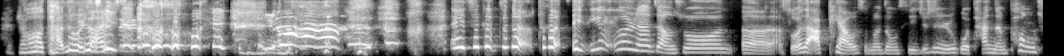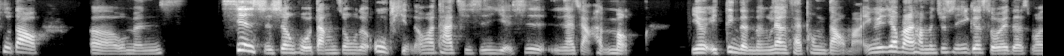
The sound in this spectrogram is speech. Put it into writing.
然后弹回来。所以这个 没有哎，这个这个这个，哎，因为因为人家讲说，呃，所谓的阿飘什么东西，就是如果他能碰触到呃我们现实生活当中的物品的话，它其实也是人家讲很猛，也有一定的能量才碰到嘛。因为要不然他们就是一个所谓的什么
